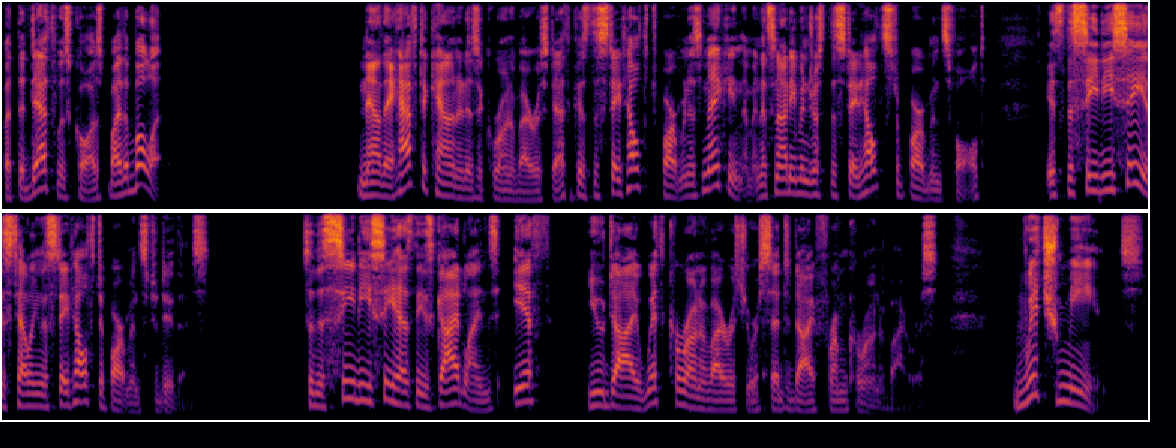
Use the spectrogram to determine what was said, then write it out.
but the death was caused by the bullet. Now they have to count it as a coronavirus death because the state health department is making them. And it's not even just the state health department's fault. It's the CDC is telling the state health departments to do this. So the CDC has these guidelines. If you die with coronavirus, you are said to die from coronavirus, which means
